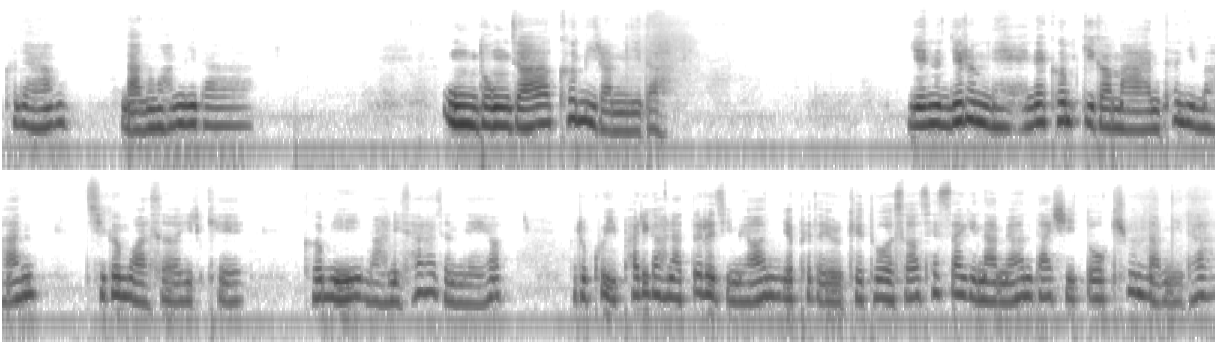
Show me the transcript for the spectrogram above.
그냥 나눔합니다. 웅동자 금이랍니다. 얘는 여름 내내 금기가 많더니만 지금 와서 이렇게 금이 많이 사라졌네요. 그리고 이파리가 하나 떨어지면 옆에다 이렇게 두어서 새싹이 나면 다시 또 키운답니다.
